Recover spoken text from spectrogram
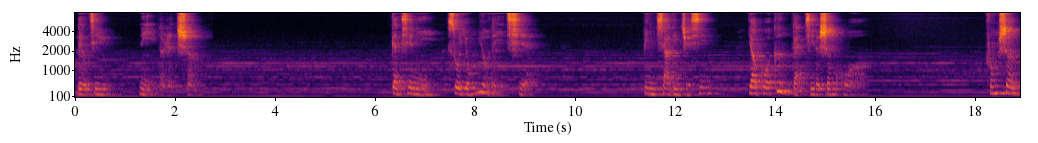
流进你的人生。感谢你所拥有的一切。并下定决心，要过更感激的生活，丰盛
